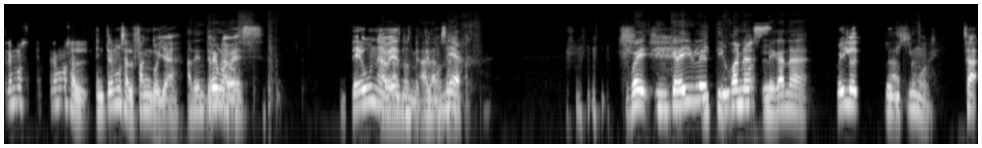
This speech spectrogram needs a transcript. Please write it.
16. Entremos, entremos al, entremos al fango ya. De una Adentrémonos. vez. De una A vez la- nos a la metemos al. Güey, increíble, Tijuana tuvimos- le gana Güey, lo, lo Atlas, dijimos. güey. O sea,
